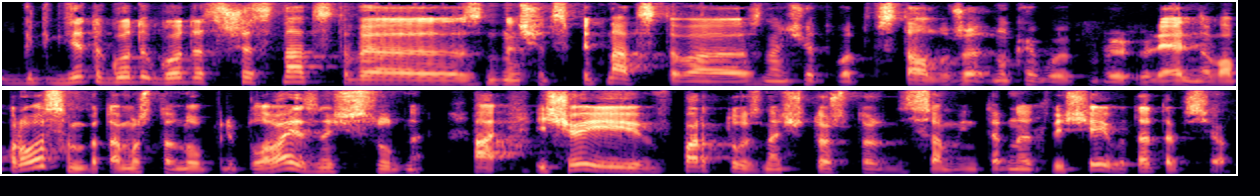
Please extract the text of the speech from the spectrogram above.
Где-то года, года с 16 значит, с 15 значит, вот встал уже, ну, как бы реально вопросом, потому что, ну, приплывает, значит, судно. А, еще и в порту, значит, тоже тот же самый интернет вещей, вот это все.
